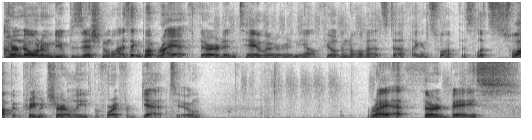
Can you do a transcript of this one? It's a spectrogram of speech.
I don't know what I'm gonna do position-wise. I can put Raya at third and Taylor in the outfield and all that stuff. I can swap this. Let's swap it prematurely before I forget to. Raya at third base.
